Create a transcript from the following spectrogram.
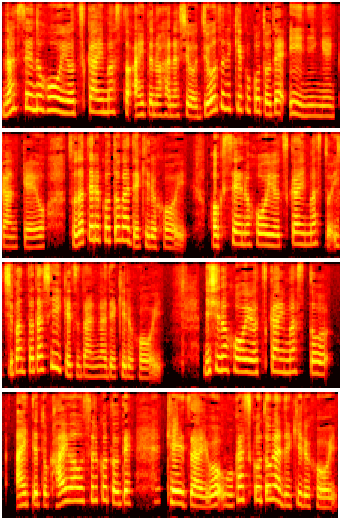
南西の方位を使いますと相手の話を上手に聞くことでいい人間関係を育てることができる方位。北西の方位を使いますと一番正しい決断ができる方位。西の方位を使いますと相手と会話をすることで経済を動かすことができる方位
